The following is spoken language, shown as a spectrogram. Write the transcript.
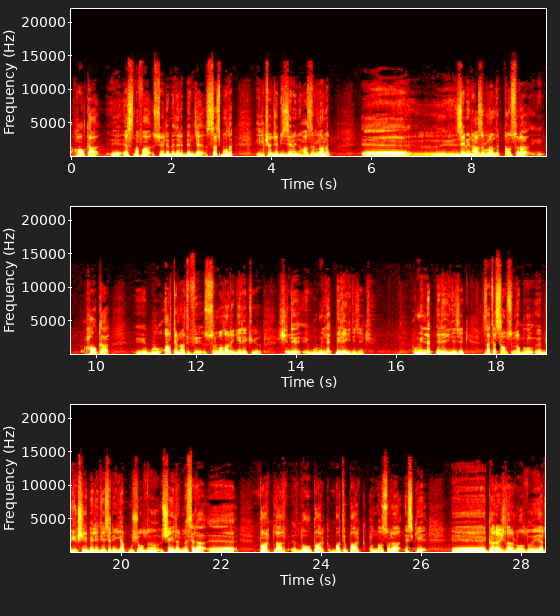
halka e, esnafa söylemeleri bence saçmalık. İlk önce bir zemin hazırlanıp e, zemin hazırlandıktan sonra halka e, bu alternatifi sunmaları gerekiyor. Şimdi bu millet nereye gidecek? Bu millet nereye gidecek? Zaten Samsun'da bu e, Büyükşehir Belediyesi'nin yapmış olduğu şeyler mesela e, parklar, Doğu Park, Batı Park, ondan sonra eski e, garajların olduğu yer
